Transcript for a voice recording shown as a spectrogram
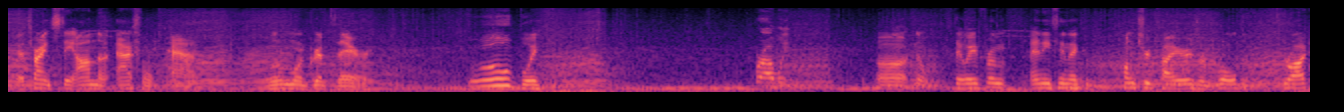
I gotta try and stay on the actual path. A little more grip there. Oh boy. Probably. Uh, no. Stay away from anything that could puncture tires or roll the truck.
